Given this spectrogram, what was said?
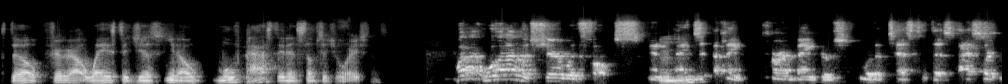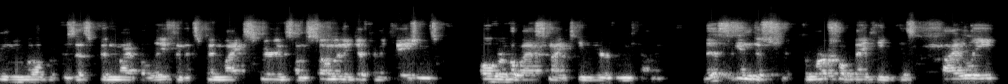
still figure out ways to just, you know, move past it in some situations what I, what I would share with folks, and mm-hmm. I think current bankers would attest to this. I certainly will because that's been my belief and it's been my experience on so many different occasions over the last 19 years in counting. This industry, commercial banking, is highly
